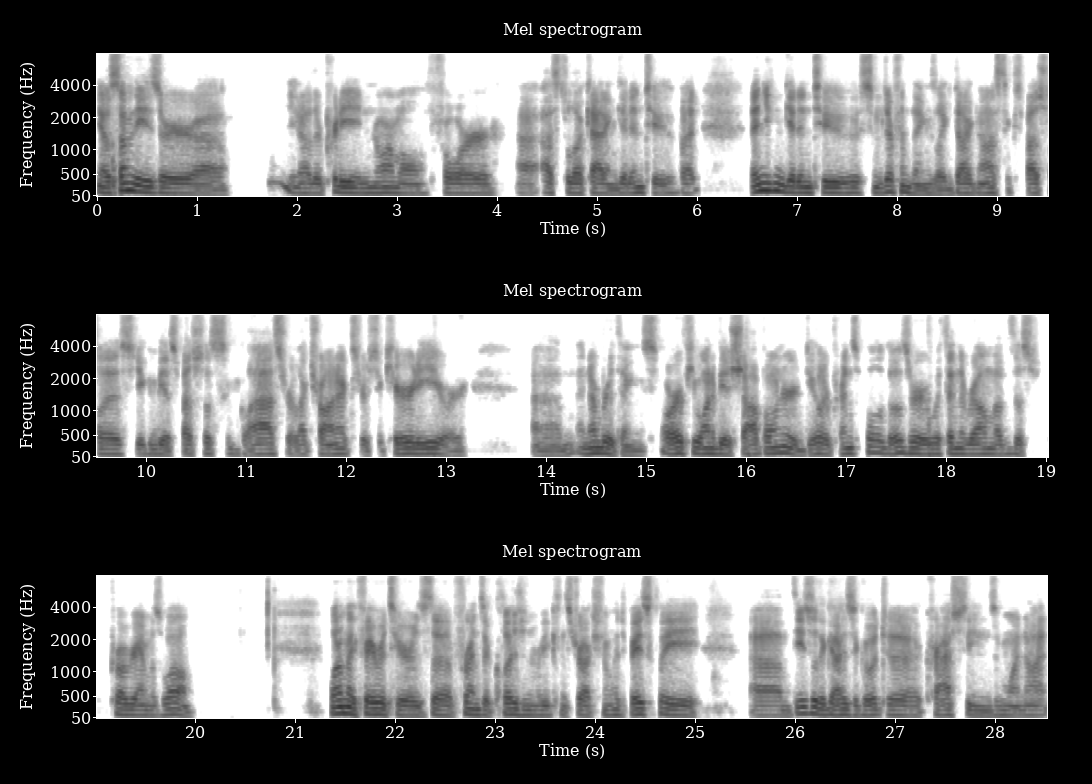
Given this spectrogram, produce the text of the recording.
You know, some of these are, uh, you know, they're pretty normal for uh, us to look at and get into, but then you can get into some different things like diagnostic specialists. You can be a specialist in glass or electronics or security or um, a number of things. Or if you want to be a shop owner or dealer principal, those are within the realm of this program as well. One of my favorites here is uh, forensic collision reconstruction, which basically um, these are the guys that go to crash scenes and whatnot,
